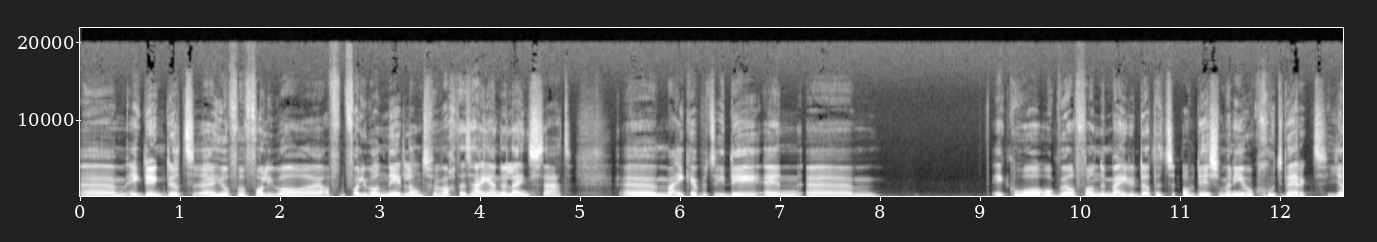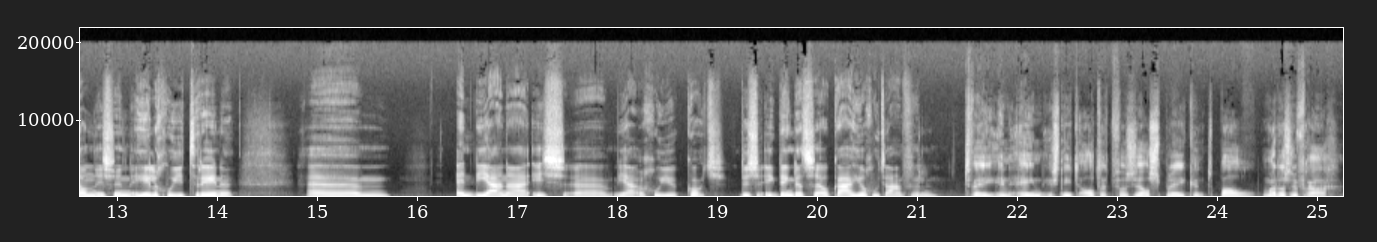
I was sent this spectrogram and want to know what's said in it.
Um, ik denk dat uh, heel veel volleybal, uh, of volleybal Nederland verwacht dat hij aan de lijn staat. Um, maar ik heb het idee en um, ik hoor ook wel van de meiden dat het op deze manier ook goed werkt. Jan is een hele goede trainer. En Diana is uh, ja, een goede coach. Dus ik denk dat ze elkaar heel goed aanvullen. Twee in één is niet altijd vanzelfsprekend. Paul, maar dat is een vraag.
